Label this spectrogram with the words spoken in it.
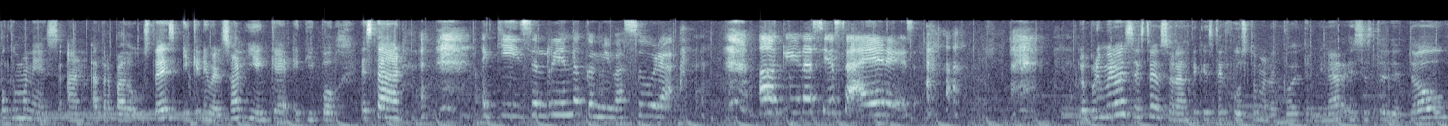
Pokémones han atrapado ustedes y qué nivel son y en qué equipo están. Aquí sonriendo con mi basura. ¡Oh, qué graciosa eres! Lo primero es este desodorante que este justo me lo acabo de terminar. Es este de Dove.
